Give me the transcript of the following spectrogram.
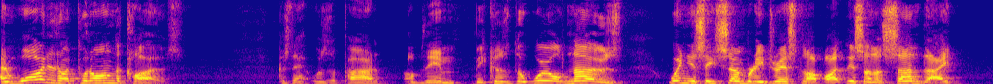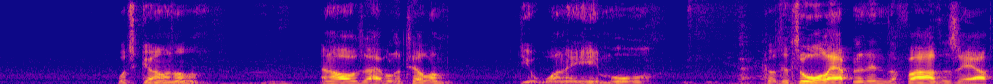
and why did I put on the clothes? Because that was a part of them. Because the world knows when you see somebody dressed up like this on a Sunday, what's going on? And I was able to tell them, Do you want to hear more? Because it's all happening in the Father's house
